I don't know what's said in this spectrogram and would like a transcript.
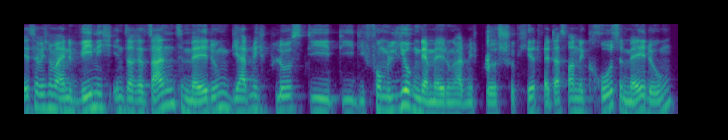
Jetzt habe ich noch mal eine wenig interessante Meldung, die hat mich bloß, die, die, die Formulierung der Meldung hat mich bloß schockiert, weil das war eine große Meldung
